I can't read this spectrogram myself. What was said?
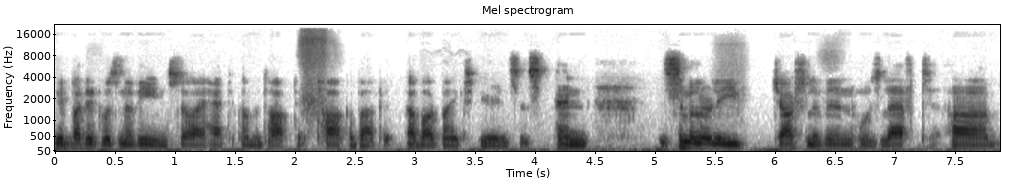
it, but it was Naveen, so I had to come and talk to talk about it about my experiences. And similarly, Josh Levin, who's left, um,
